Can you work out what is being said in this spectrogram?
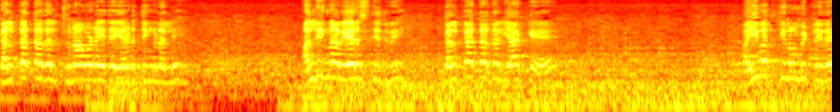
ಕಲ್ಕತ್ತಾದಲ್ಲಿ ಚುನಾವಣೆ ಇದೆ ಎರಡು ತಿಂಗಳಲ್ಲಿ. ಅಲ್ಲಿಗೆ ನಾವು ಏರಿಸ್ತಿದ್ವಿ. ಕಲ್ಕತ್ತಾದಲ್ಲಿ ಯಾಕೆ ಐವತ್ತು ಕಿಲೋಮೀಟರ್ ಇದೆ?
